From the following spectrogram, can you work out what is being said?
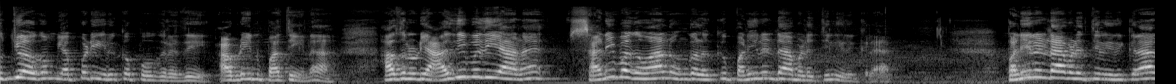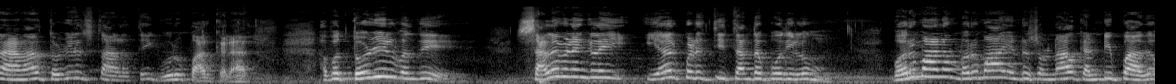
உத்தியோகம் எப்படி இருக்க போகிறது அப்படின்னு பார்த்தீங்கன்னா அதனுடைய அதிபதியான சனி பகவான் உங்களுக்கு பனிரெண்டாம் இடத்தில் இருக்கிறார். பனிரெண்டாம் இடத்தில் இருக்கிறார் ஆனால் தொழில் ஸ்தானத்தை குரு பார்க்கிறார். அப்போ தொழில் வந்து செலவினங்களை ஏற்படுத்தி தந்த போதிலும் வருமானம் வருமா என்று சொன்னால் கண்டிப்பாக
